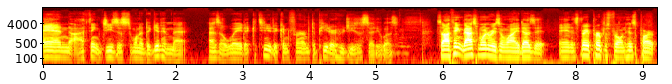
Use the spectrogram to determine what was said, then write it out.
And I think Jesus wanted to give him that as a way to continue to confirm to Peter who Jesus said he was. So I think that's one reason why he does it, and it's very purposeful on his part.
